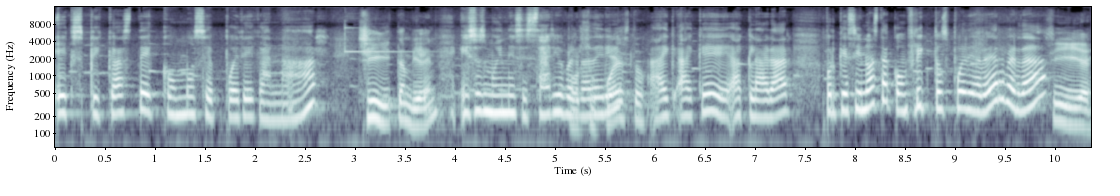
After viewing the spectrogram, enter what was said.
¿Explicaste cómo se puede ganar? Sí, también. Eso es muy necesario, ¿verdad, Por supuesto. Hay, hay, que aclarar, porque si no hasta conflictos puede haber, ¿verdad? Sí, eh,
